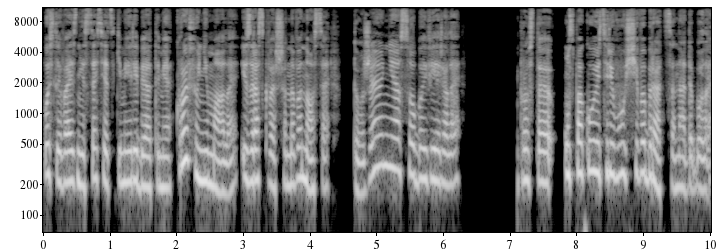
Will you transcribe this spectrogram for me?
после возни с соседскими ребятами кровь унимала из расквашенного носа, тоже не особо верила. Просто успокоить ревущего братца надо было.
